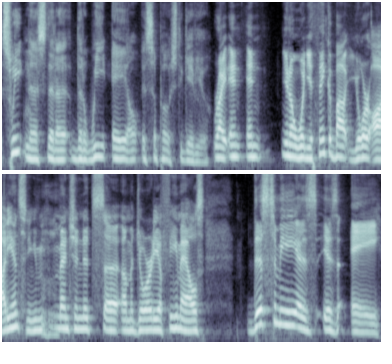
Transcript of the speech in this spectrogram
sweetness that a that a wheat ale is supposed to give you. Right, and and you know when you think about your audience, and you Mm-hmm. mentioned it's a, a majority of females. This to me is is a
